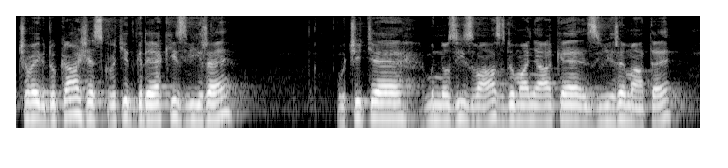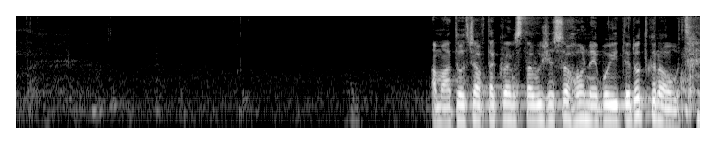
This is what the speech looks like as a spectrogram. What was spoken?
člověk dokáže skrotit kde jaký zvíře. Určitě mnozí z vás doma nějaké zvíře máte. A máte ho třeba v takovém stavu, že se ho nebojíte dotknout.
